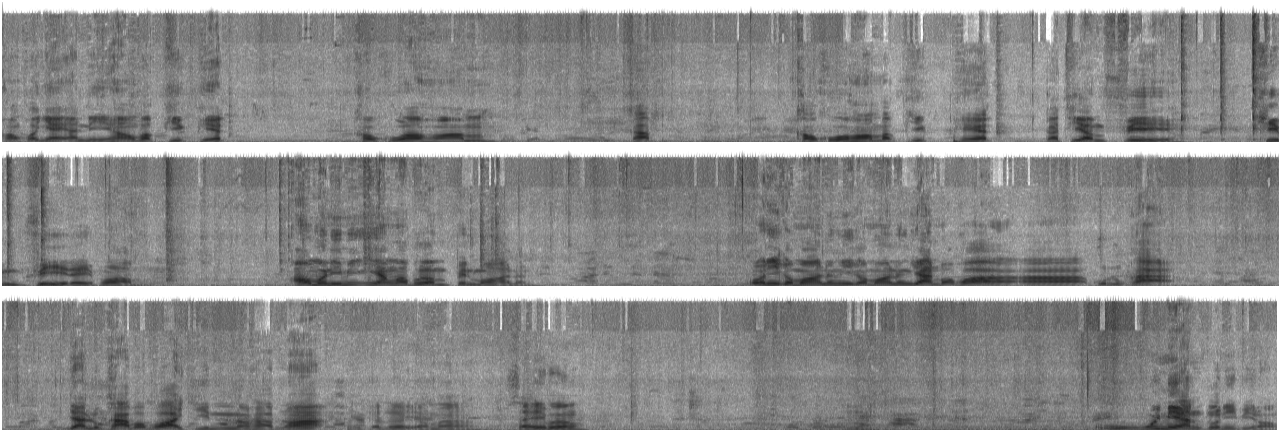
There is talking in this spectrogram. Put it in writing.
ของพ่อใหญ่อันนี้เฮาบักพริกเผ็ดข้าวคั่วหอมครับข้าวคั่วหอมบักพริกเผ็ดกระเทียมฟรีขิมฟรีได้พร้อม เอามื้อนี้มีอีหยังมาเพิ่มเป็นหม้อนั่นโอ้นี่ก็หมอนึงนี่ก็หมอนึงย่านพ่อพ่ออ่าคุณลูกค้า ย่านลูกค้าพ่อพ่อกินเนาะครับเนาะเพิ่นก็เลยเอามาใส่เบิ่งอืมโอ้ยเมียนตัวนี้พี่น้อง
